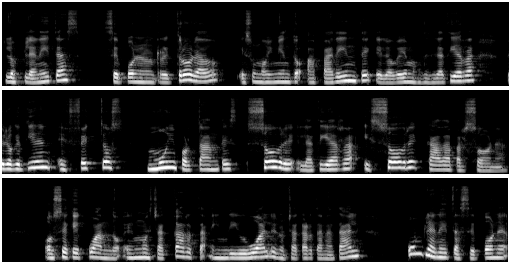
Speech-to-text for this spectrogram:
Los planetas se ponen retrógrado es un movimiento aparente que lo vemos desde la Tierra, pero que tienen efectos muy importantes sobre la Tierra y sobre cada persona. O sea que cuando en nuestra carta individual, en nuestra carta natal, un planeta se pone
